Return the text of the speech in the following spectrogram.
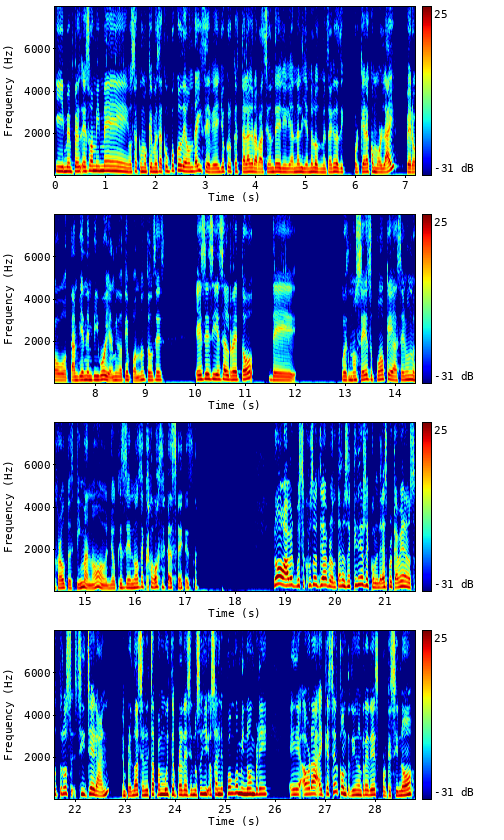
Y me eso a mí me, o sea, como que me sacó un poco de onda y se ve, yo creo que está la grabación de Liliana leyendo los mensajes así, porque era como live, pero también en vivo y al mismo tiempo, ¿no? Entonces, ese sí es el reto de, pues no sé, supongo que hacer un mejor autoestima, ¿no? Yo qué sé, no sé cómo se hace eso. No, a ver, pues justo te iba a preguntar, o sea, ¿qué les recomendarías? Porque, a ver, a nosotros si llegan, emprendedores en una etapa muy temprana, decimos, oye, o sea, le pongo mi nombre, eh, ahora hay que hacer contenido en redes, porque si no,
